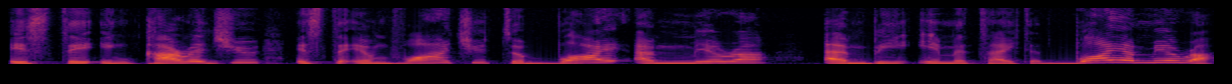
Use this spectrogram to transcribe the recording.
is to encourage you, is to invite you to buy a mirror and be imitated. Buy a mirror.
